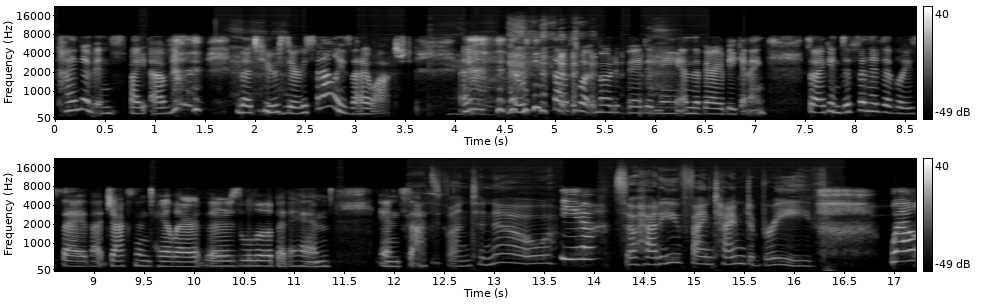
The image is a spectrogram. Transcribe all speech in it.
kind of in spite of the two series finales that I watched. At least that's what motivated me in the very beginning. So I can definitively say that Jackson Teller, there's a little bit of him in Seth. That's fun to know. Yeah. So, how do you find time to breathe? Well,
